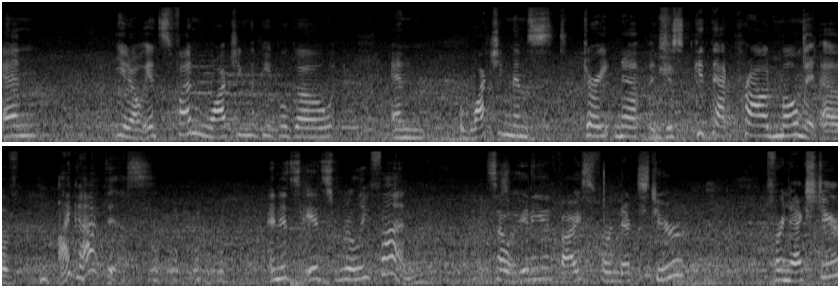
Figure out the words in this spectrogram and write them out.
And you know it's fun watching the people go and watching them straighten up and just get that proud moment of I got this. And it's it's really fun. So, any advice for next year? for next year?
